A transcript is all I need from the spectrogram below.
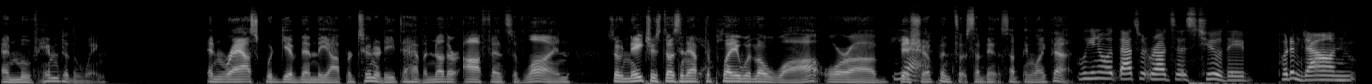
and move him to the wing. And Rask would give them the opportunity to have another offensive line. So Necas doesn't have to play with a Roy or a Yeah. Bishop and th- something something like that. Well, you know what? That's what Rod says too. They put him down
